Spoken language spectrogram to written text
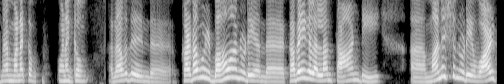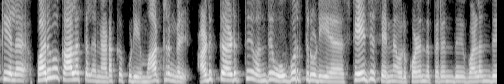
மேம் வணக்கம். வணக்கம். அதாவது இந்த கடவுள் பகவானுடைய அந்த கதைகள் எல்லாம் தாண்டி மனுஷனுடைய வாழ்க்கையில பருவ காலத்துல நடக்கக்கூடிய மாற்றங்கள் அடுத்து அடுத்து வந்து ஒவ்வொருத்தருடைய ஸ்டேஜஸ் என்ன? ஒரு குழந்தை பிறந்து வளர்ந்து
